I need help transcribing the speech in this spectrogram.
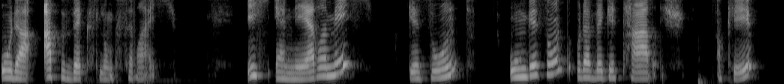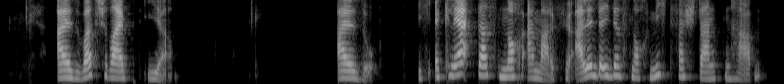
oder abwechslungsreich. Ich ernähre mich gesund, ungesund oder vegetarisch. Okay? Also, was schreibt ihr? Also, ich erkläre das noch einmal für alle, die das noch nicht verstanden haben.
